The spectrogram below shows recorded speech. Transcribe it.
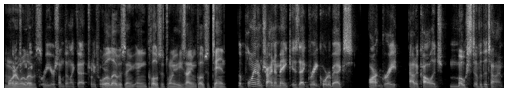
More than Will Levis. Three or something like that. 24. Will Levis ain't, ain't close to 20. He's not even close to 10. The point I'm trying to make is that great quarterbacks aren't great out of college most of the time.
